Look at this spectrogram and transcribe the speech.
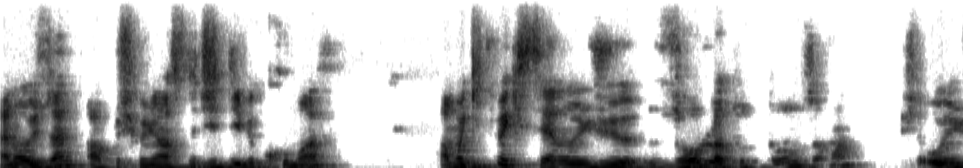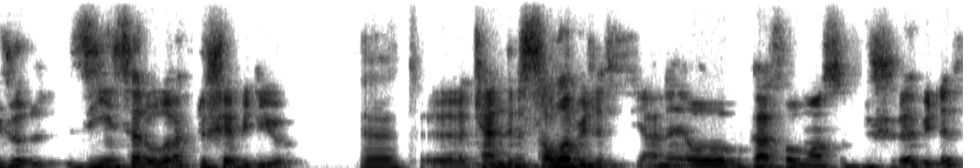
Yani o yüzden 60 milyon aslında ciddi bir kumar. Ama gitmek isteyen oyuncuyu zorla tuttuğun zaman işte oyuncu zihinsel olarak düşebiliyor. Evet. E, kendini salabilir. Yani o, bu performansını düşürebilir.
